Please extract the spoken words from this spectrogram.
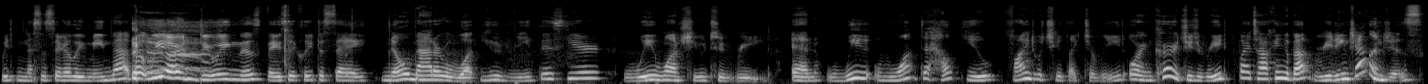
We didn't necessarily mean that, but we are doing this basically to say no matter what you read this year, we want you to read. And we want to help you find what you'd like to read or encourage you to read by talking about reading challenges.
